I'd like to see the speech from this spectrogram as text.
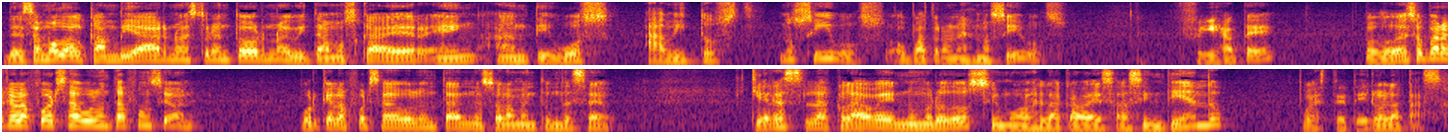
de ese modo, al cambiar nuestro entorno, evitamos caer en antiguos hábitos nocivos o patrones nocivos. Fíjate, todo eso para que la fuerza de voluntad funcione. Porque la fuerza de voluntad no es solamente un deseo. ¿Quieres la clave número dos? Si mueves la cabeza sintiendo, pues te tiro la taza.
